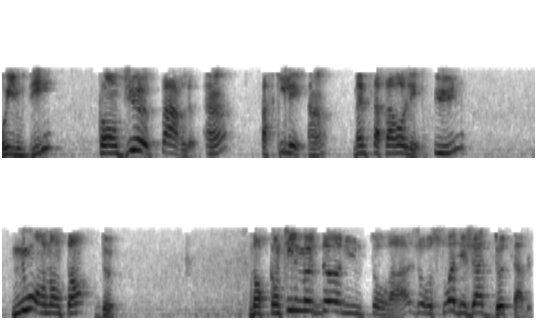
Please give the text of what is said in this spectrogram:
où il nous dit, quand Dieu parle un, parce qu'il est un, même sa parole est une, nous on entend deux. Donc quand il me donne une Torah, je reçois déjà deux tables.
